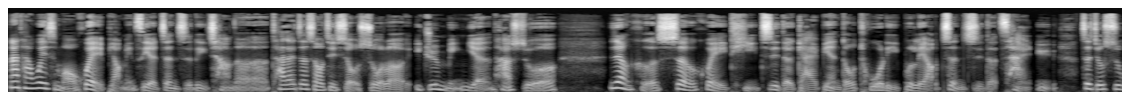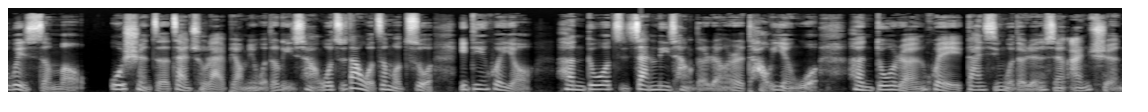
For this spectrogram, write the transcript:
那他为什么会表明自己的政治立场呢？他在这时候其实有说了一句名言，他说：“任何社会体制的改变都脱离不了政治的参与。”这就是为什么我选择站出来表明我的立场。我知道我这么做一定会有。很多只站立场的人而讨厌我，很多人会担心我的人身安全，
